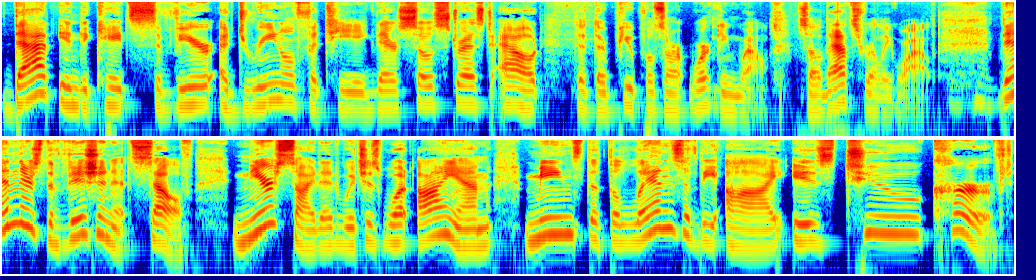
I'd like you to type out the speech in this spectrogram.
That indicates severe adrenal fatigue. They're so stressed out that their pupils aren't working well. So, that's really wild. Mm-hmm. Then there's the vision itself. Nearsighted, which is what I am, means that the lens of the eye is too curved.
